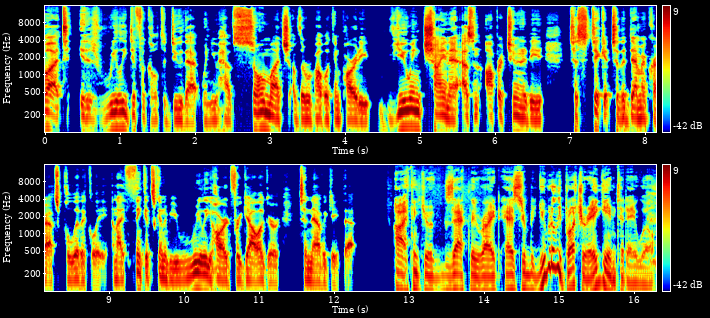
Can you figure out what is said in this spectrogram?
but it is really difficult to do that when you have so much of the Republican Party viewing China as an opportunity to stick it to the Democrats politically. And I think it's going to be really hard for Gallagher to navigate that. I think you're exactly right. As you, you really brought your A game today, Will.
